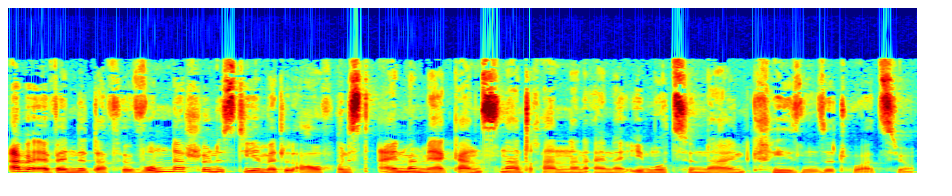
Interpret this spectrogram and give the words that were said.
Aber er wendet dafür wunderschöne Stilmittel auf und ist einmal mehr ganz nah dran an einer emotionalen Krisensituation.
